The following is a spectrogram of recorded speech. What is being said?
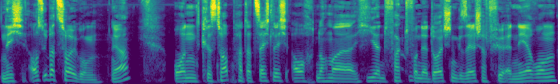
nicht aus Überzeugung, ja. Und Christoph hat tatsächlich auch nochmal hier einen Fakt von der Deutschen Gesellschaft für Ernährung,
